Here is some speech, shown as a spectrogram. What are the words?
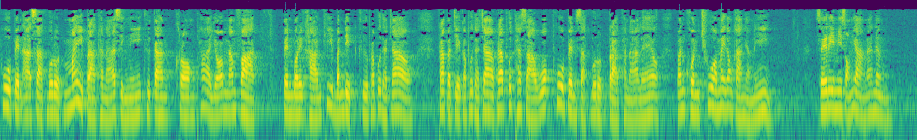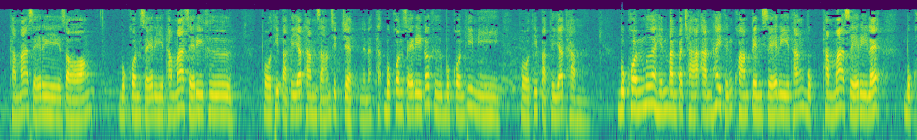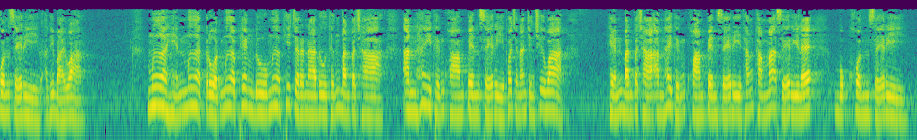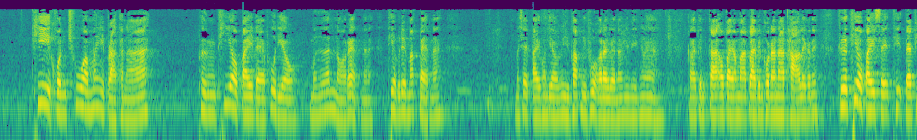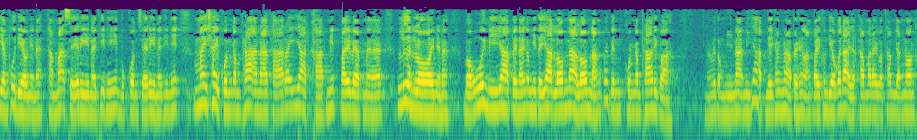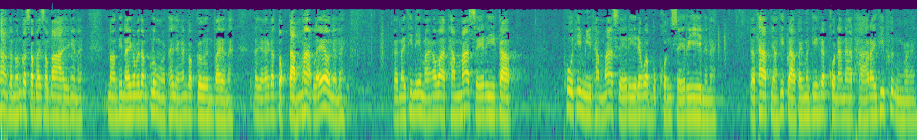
ผู้เป็นอาสัตบุรุษไม่ปรารถนาสิ่งนี้ คือการครองผ้าย้อมน้ำฝาด เป็นบริขารที่บัณฑิตคือพระพุทธเจ้า พระปัจเจกพุทธเจ้า พระพุทธสาวกผู้เป็นสัตบุรุษปรารถนาแล้ว มันคนชั่วไม่ต้องการอย่างนี้ เสรีมีสองอย่างนะหนึ่งธรรมะเสรีสองบุคคลเสรีธรรมะเสรีคือ โพธิปัจจยธรรม 37เนี่ยนะบุคคลเสรีก็คือบุคคลที่มีโพธิปัจจยธรรม บุคคลเมื่อเห็นบรรพชาอันให้ถึงความเป็นเสรีทั้งบุคธรรมะเสรีและบุคคลเสรีอธิบายว่า เมื่อเห็นเมื่อตรวจเมื่อเพ่งดูเมื่อพิจารณาดูถึงบรรพชา อันให้ถึงความเป็นเสรี เพราะฉะนั้นจึงชื่อว่าเห็นบรรพชาอันให้ถึงความเป็นเสรีทั้งธรรมะเสรีและบุคคลเสรี ที่คนชั่วไม่ปรารถนา พึงเที่ยวไปแต่ผู้เดียวเหมือนหนอแรดนะนะเที่ยวไปด้วยมรรคแปดนะ ไม่ใช่ไปคนเดียวมีพักมีพวกอะไรเลยนะมีมีข้างหน้า กลายเป็นกายเอาไปเอามากลายเป็นคนอนาถาเลยกันนี่คือเที่ยวไปแต่เพียงผู้เดียวเนี่ยนะธรรมะเสรีในที่นี้บุคคลเสรีในที่นี้ ไม่ใช่คนกำพร้าอนาถาไร้ญาติขาดมิตรไปแบบแหมเลื่อนลอยเนี่ยนะบอกโอ้ยมีญาติไปไหนก็มีแต่ญาติล้อมหน้าล้อมหลัง ไปเป็นคนกำพร้าดีกว่าไม่ต้องมีหน้ามีญาติเมข้างหน้าไปข้างหลังไปคนเดียวก็ได้อยากทำอะไรก็ทำอยากนอนข้างถนนก็สบายๆอย่างเงี้ยนะนอนที่ไหนก็ไม่ต้องกลุ้งถ้าอย่างนั้นก็เกินไปนะ ถ้าอย่างนั้นก็ตกต่ำมากแล้วเนี่ยนะแต่ในที่นี้หมายความว่าธรรมะเสรีกับผู้ที่มีธรรมะเสรีเรียกว่าบุคคลเสรีเนี่ยนะแต่ถ้าอย่างที่กล่าวไปเมื่อกี้เรียกคนอนาถาไรที่พึ่งเหมือนกัน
